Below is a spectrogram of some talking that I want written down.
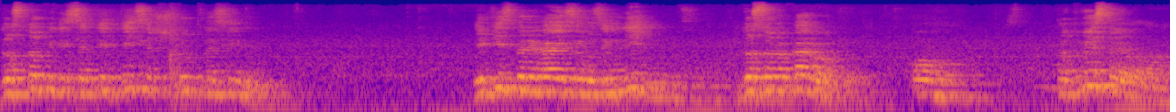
до 150 тисяч штук насіння, які зберігаються у землі до 40 років. От вистрілила вона,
